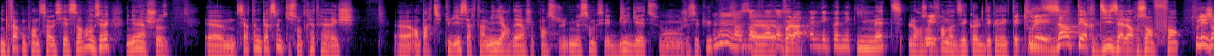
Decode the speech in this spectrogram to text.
On peut faire comprendre ça aussi à ses enfants. Vous savez, une dernière chose, euh, certaines personnes qui sont très très riches euh, en particulier certains milliardaires, je pense, il me semble que c'est Bill Gates ou je sais plus, Leurs enfants euh, dans voilà, une école déconnectée. ils mettent leurs Oui. enfants dans des écoles déconnectées. tous ils les- interdisent à leurs enfants Tous les gens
